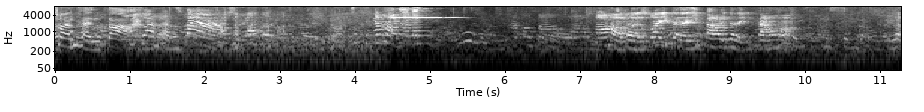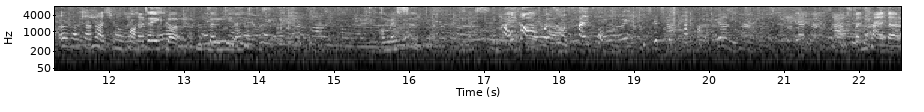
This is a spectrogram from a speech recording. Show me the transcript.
赚很大，赚很大，刚好超好的，所以一个人一包，一个人一包哈。一个二号、三号，请我们这个真的，我们是还好，我只猜头而已，不要理他，啊，粉彩的。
